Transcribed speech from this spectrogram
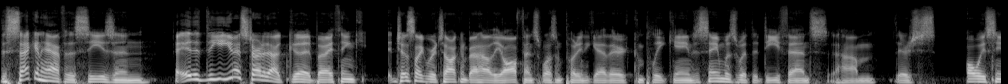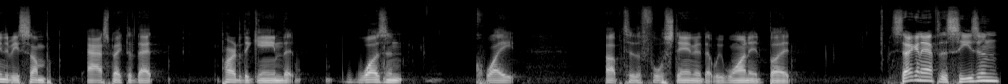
the second half of the season, it, the unit started out good, but I think just like we are talking about how the offense wasn't putting together complete games, the same was with the defense. Um, there's always seemed to be some aspect of that part of the game that wasn't quite up to the full standard that we wanted. But second half of the season,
